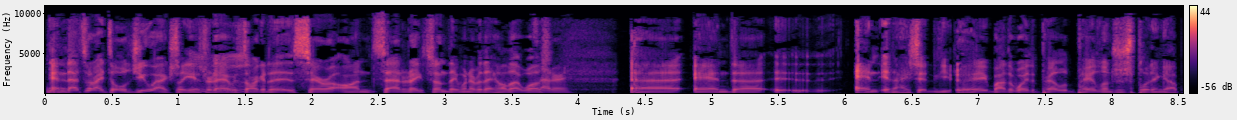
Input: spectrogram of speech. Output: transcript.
And that's what I told you actually yesterday. I was talking to Sarah on Saturday, Sunday, whenever the hell that was. Saturday. Uh, and, uh, and and I said, hey, by the way, the Pal- Palins are splitting up,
